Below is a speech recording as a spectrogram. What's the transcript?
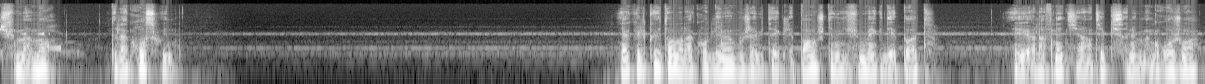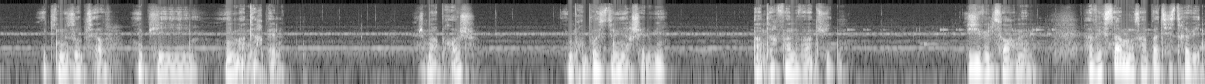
Je fume ma mort. De la grosse weed. Il y a quelques temps, dans la cour de l'immeuble où j'habite avec les parents, j'étais venu fumer avec des potes. Et à la fenêtre, il y a un type qui s'allume un gros joint et qui nous observe. Et puis, il m'interpelle. Je m'approche. Il me propose de venir chez lui. Interphone 28. J'y vais le soir même. Avec ça, on sympathise très vite.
